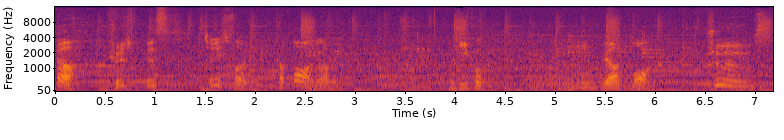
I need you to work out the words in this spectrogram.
Ja, tschüss, bis zur nächsten Folge. Kommt morgen, glaube ich. Und die gucken. Ja, morgen. Tschüss.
